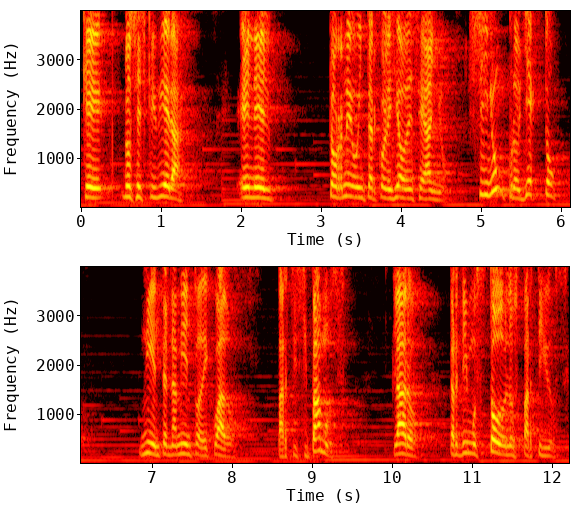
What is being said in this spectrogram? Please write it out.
que los escribiera en el torneo intercolegiado de ese año, sin un proyecto ni entrenamiento adecuado. Participamos, claro, perdimos todos los partidos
